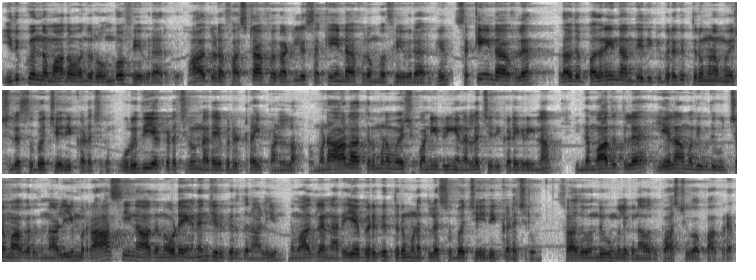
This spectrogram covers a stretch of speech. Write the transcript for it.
இதுக்கும் இந்த மாதம் வந்து ரொம்ப ஃபேவரா இருக்கு. மாதத்தோட ஃபர்ஸ்ட் ஹாஃப் காட்டிலும் செகண்ட் ஹாஃப் ரொம்ப ஃபேவரா இருக்கு. செகண்ட் ஹாஃப்ல அதாவது பதினைந்தாம் தேதிக்கு பிறகு திருமண முயற்சியில சுப செய்தி கிடைச்சிடும் உறுதியா கிடைச்சிடும் நிறைய பேர் ட்ரை பண்ணலாம். ரொம்ப நாளா திருமண முயற்சி பண்ணிடுறீங்க நல்ல செய்தி கிடைக்கிறீங்களா? இந்த மாதத்துல ஏழாம் அதிபதி உச்சமாகிறதுனாலையும் ராசிநாதனோட இணைஞ்சிருக்கிறதுனாலையும் இந்த மாதத்துல நிறைய பேருக்கு திருமணத்தில் சுப செய்தி கிடைச்சிடும் ஸோ அது வந்து உங்களுக்கு நான் ஒரு பாசிட்டிவாக பார்க்குறேன்.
